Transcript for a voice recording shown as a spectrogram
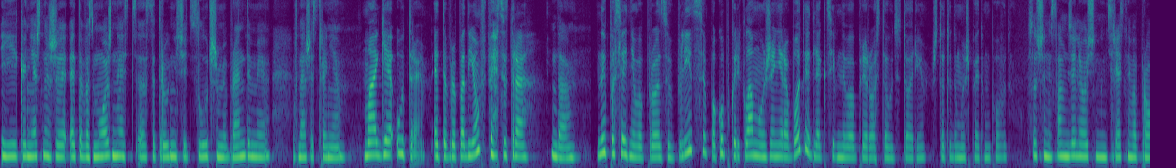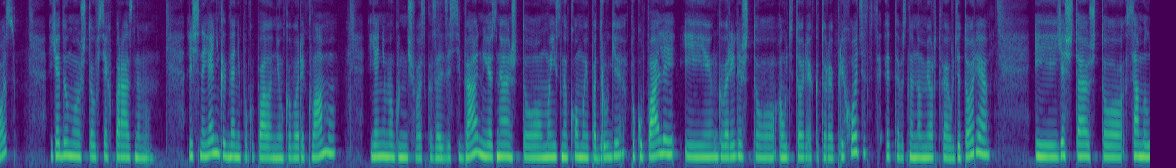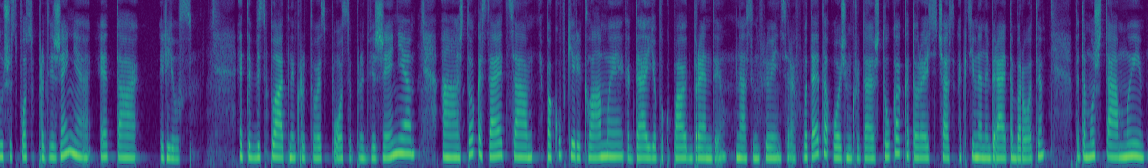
И, конечно же, это возможность э, сотрудничать с лучшими брендами в нашей стране. Магия утра — это про подъем в 5 утра? Да. Ну и последний вопрос. В Блице покупка рекламы уже не работает для активного прироста аудитории. Что ты думаешь по этому поводу? Слушай, на самом деле очень интересный вопрос. Я думаю, что у всех по-разному. Лично я никогда не покупала ни у кого рекламу. Я не могу ничего сказать за себя, но я знаю, что мои знакомые подруги покупали и говорили, что аудитория, которая приходит, это в основном мертвая аудитория. И я считаю, что самый лучший способ продвижения — это Reels. Это бесплатный крутой способ продвижения. А что касается покупки рекламы, когда ее покупают бренды у нас, инфлюенсеров, вот это очень крутая штука, которая сейчас активно набирает обороты, потому что мы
